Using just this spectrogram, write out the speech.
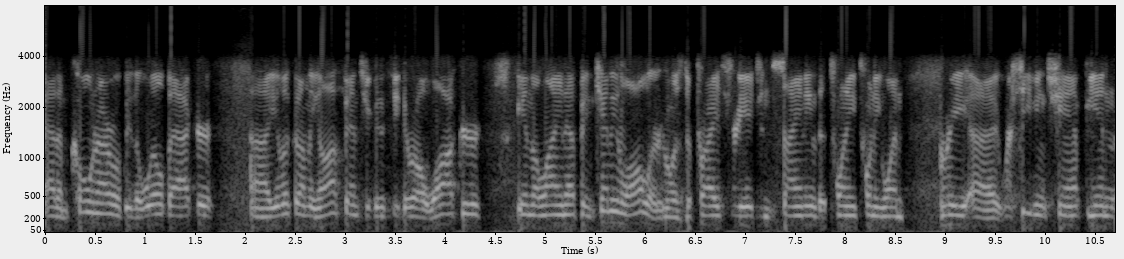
Adam Konar will be the will backer. Uh, you look on the offense, you're going to see Derel Walker in the lineup, and Kenny Lawler, who was the prize free agent signing, the 2021 free uh, receiving champion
